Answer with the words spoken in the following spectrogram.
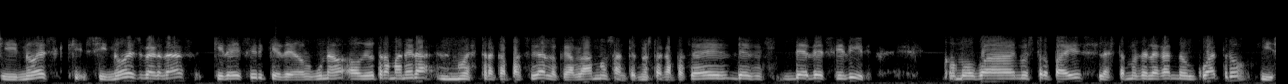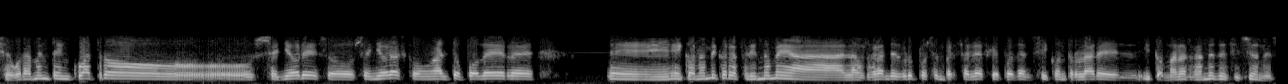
si no es si no es verdad quiere decir que de alguna o de otra manera nuestra capacidad lo que hablábamos antes nuestra capacidad de, de, decidir cómo va nuestro país la estamos delegando en cuatro y seguramente en cuatro señores o señoras con alto poder eh, eh, económico refiriéndome a los grandes grupos empresariales que puedan sí controlar el, y tomar las grandes decisiones.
